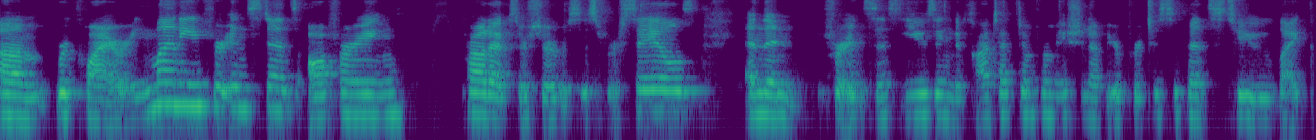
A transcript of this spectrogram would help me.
Um, requiring money, for instance, offering products or services for sales, and then, for instance, using the contact information of your participants to like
